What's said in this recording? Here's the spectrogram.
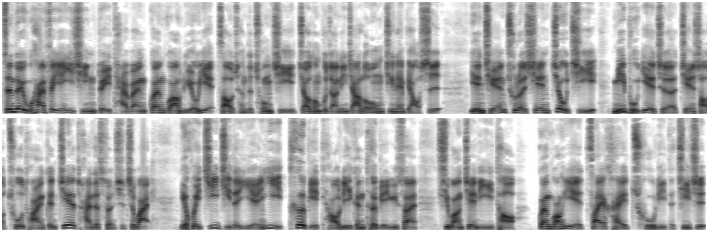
针对武汉肺炎疫情对台湾观光旅游业造成的冲击，交通部长林佳龙今天表示。眼前除了先救急、弥补业者减少出团跟接团的损失之外，也会积极的研议特别条例跟特别预算，希望建立一套观光业灾害处理的机制。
